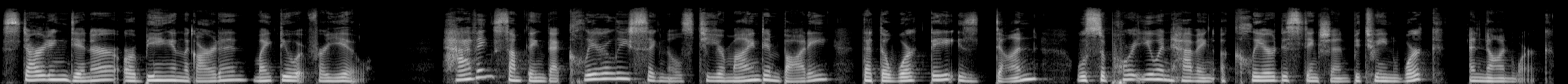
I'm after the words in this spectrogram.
Starting dinner or being in the garden might do it for you. Having something that clearly signals to your mind and body that the workday is done will support you in having a clear distinction between work and non work.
